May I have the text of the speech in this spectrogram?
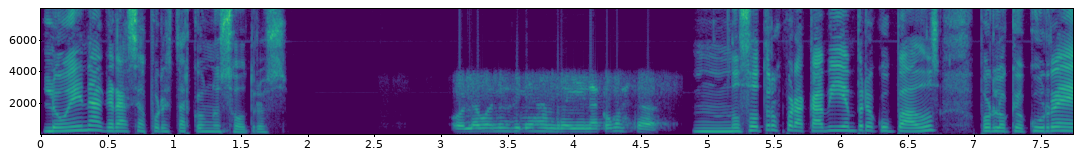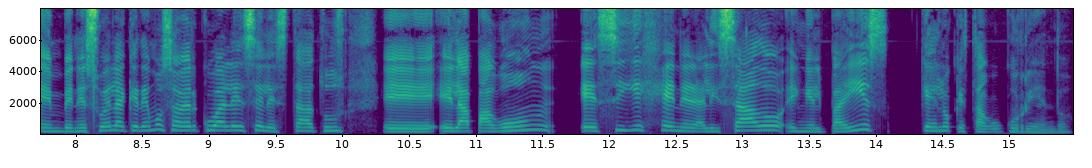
Loena, gracias por estar con nosotros. Hola, buenos días, Andreina. ¿Cómo estás? Nosotros por acá bien preocupados por lo que ocurre en Venezuela. Queremos saber cuál es el estatus. Eh, ¿El apagón eh, sigue generalizado en el país? ¿Qué es lo que está ocurriendo?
